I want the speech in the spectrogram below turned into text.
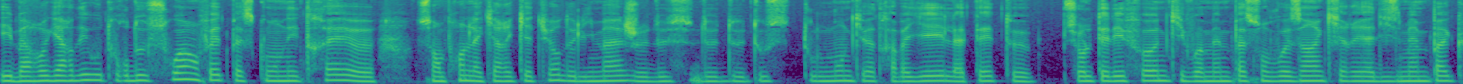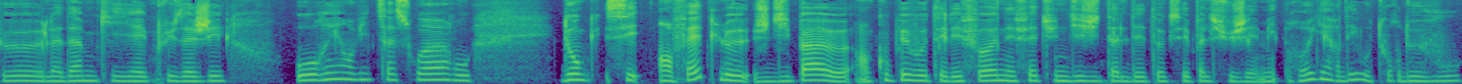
et ben regarder autour de soi en fait, parce qu'on est très, euh, sans prendre la caricature de l'image de, de, tout, le monde qui va travailler, la tête sur le téléphone, qui voit même pas son voisin, qui réalise même pas que la dame qui est plus âgée aurait envie de s'asseoir ou Donc c'est en fait le, je dis pas euh, en coupez vos téléphones et faites une digital détox, c'est pas le sujet, mais regardez autour de vous,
